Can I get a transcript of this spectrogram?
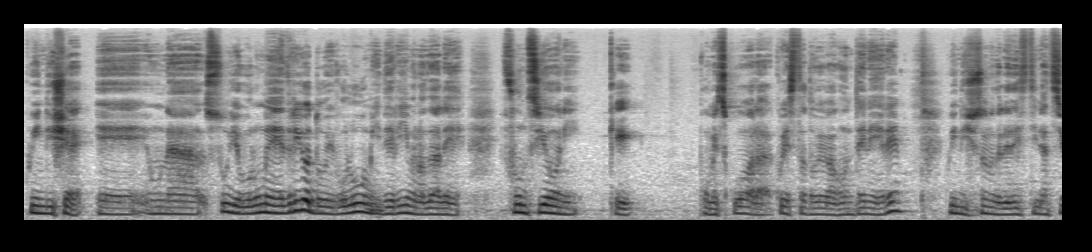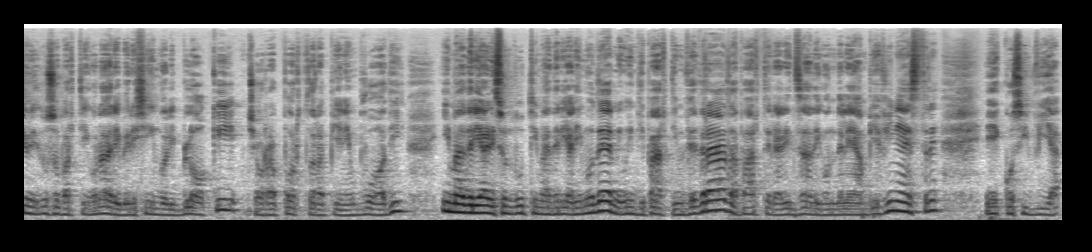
Quindi c'è eh, uno studio volumetrico dove i volumi derivano dalle funzioni che come scuola questa doveva contenere, quindi ci sono delle destinazioni d'uso particolari per i singoli blocchi, c'è un rapporto tra pieni e vuoti, i materiali sono tutti materiali moderni, quindi parti in vetrata, parti realizzate con delle ampie finestre e così via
